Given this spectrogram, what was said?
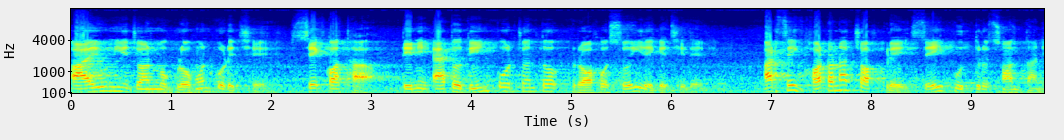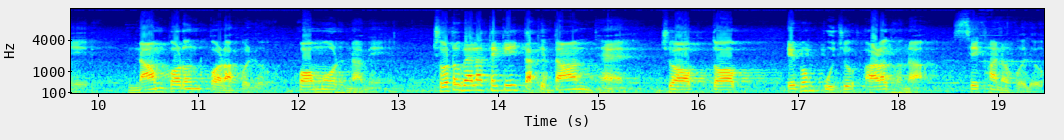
আয়ু নিয়ে জন্মগ্রহণ করেছে, সে কথা তিনি এতদিন পর্যন্ত রহস্যই রেখেছিলেন। আর সেই ঘটনা চক্রে সেই পুত্র সন্তানের নামকরণ করা হলো অমর নামে। ছোটবেলা থেকেই তাকে দান, ধ্যান, জপ, তপ এবং পুজো, আরাধনা শেখানো হলো।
